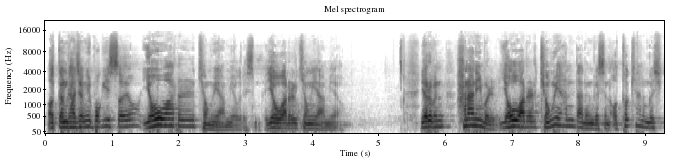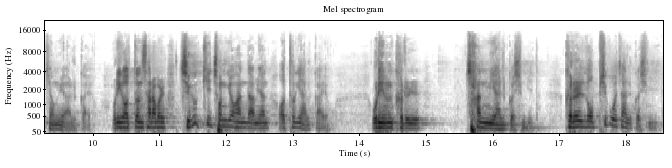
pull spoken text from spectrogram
어떤 가정이 복이 있어요? 여호와를 경외하며 그랬습니다. 여호와를 경외하며 여러분 하나님을 여호와를 경외한다는 것은 어떻게 하는 것이 경외할까요? 우리가 어떤 사람을 지극히 존경한다면 어떻게 할까요? 우리는 그를 찬미할 것입니다. 그를 높이고자 할 것입니다.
